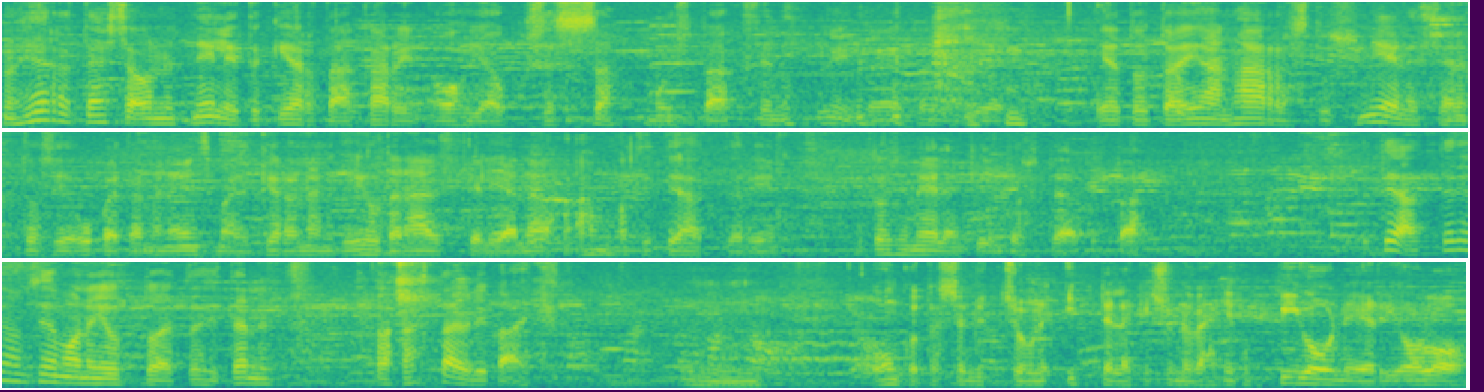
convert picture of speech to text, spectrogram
No herra, tässä on nyt neljättä kertaa Karin ohjauksessa, muistaakseni. Niin, ja tota, ihan harrastus mielessä nyt tosi upeata mennä ensimmäisen kerran näin niin iltanäyttelijänä ammattiteatteriin. Tosi mielenkiintoista. Ja, tota, teatteri on semmoinen juttu, että sitä nyt rakastaa yli kaiken. Mm. Onko tässä nyt semmoinen itselläkin semmoinen vähän niin kuin pioneeriolo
